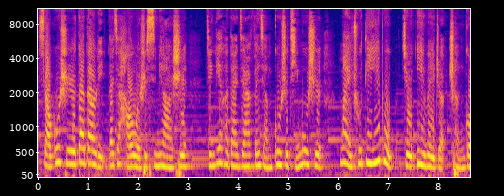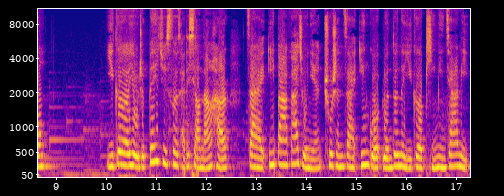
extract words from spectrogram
小故事大道理，大家好，我是西米老师。今天和大家分享的故事题目是：迈出第一步就意味着成功。一个有着悲剧色彩的小男孩，在1889年出生在英国伦敦的一个平民家里。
